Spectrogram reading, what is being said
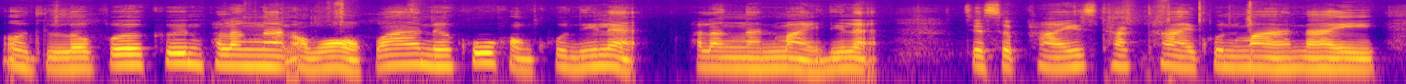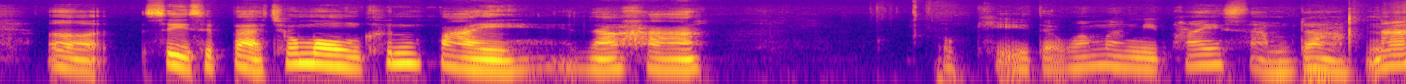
เออ The Lover ขึ้นพลังงานออกมาบอกว่าเนื้อคู่ของคุณนี่แหละ พลังงานใหม่นี่แหละ จะเซอร์ไพรส์ทักทายคุณมาในเอ่อ48 ชั่วโมงขึ้นไปนะคะ โอเค แต่ว่ามันมีไพ่สามดาบนะ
